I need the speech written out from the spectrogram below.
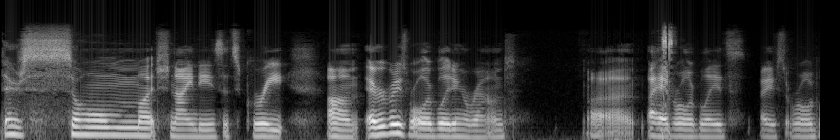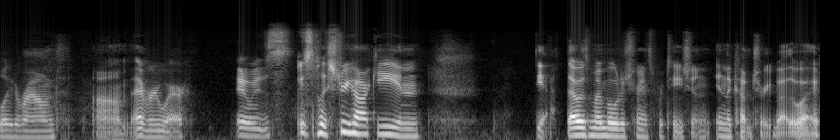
there's so much 90s. It's great. Um, everybody's rollerblading around. Uh, I had rollerblades. I used to rollerblade around um, everywhere. It was I used to play street hockey and yeah, that was my mode of transportation in the country. By the way,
